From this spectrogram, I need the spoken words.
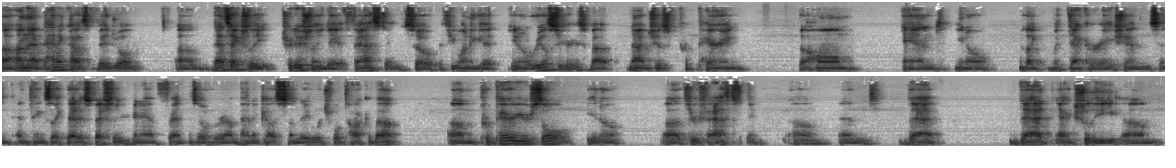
uh, on that Pentecost vigil, um, that's actually traditionally a day of fasting. So if you want to get you know real serious about not just preparing the home and you know like with decorations and, and things like that, especially you're going to have friends over on Pentecost Sunday, which we'll talk about. Um, prepare your soul, you know, uh, through fasting, um, and that that actually um,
